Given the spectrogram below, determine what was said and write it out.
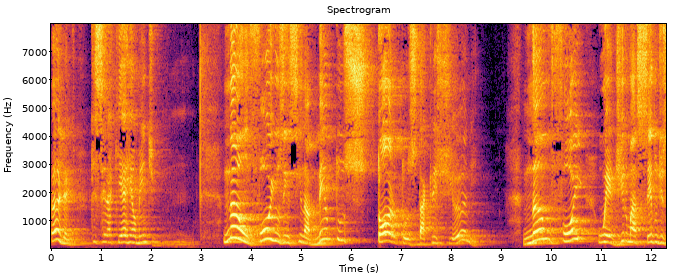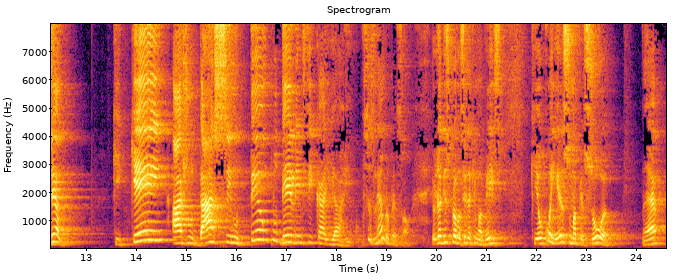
Ah, gente, o que será que é realmente? Não foi os ensinamentos tortos da Cristiane, não foi o Edir Macedo dizendo que quem ajudasse no templo dele ficaria rico. Vocês lembram, pessoal? Eu já disse para vocês aqui uma vez que eu conheço uma pessoa, né?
